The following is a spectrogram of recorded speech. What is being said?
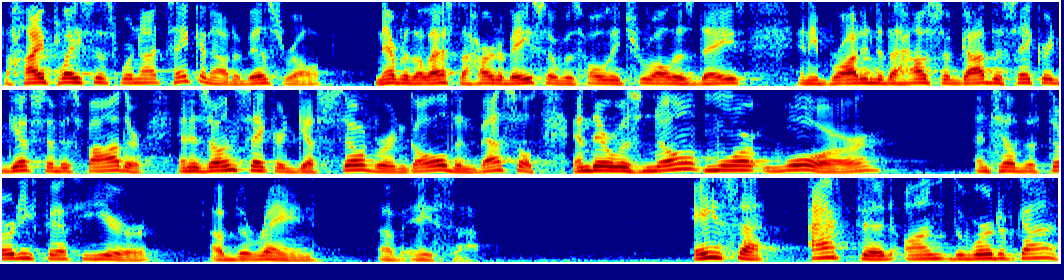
The high places were not taken out of Israel, Nevertheless, the heart of Asa was wholly true all his days, and he brought into the house of God the sacred gifts of his father, and his own sacred gifts, silver and gold and vessels. And there was no more war until the 35th year of the reign of Asa. Asa acted on the word of God.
